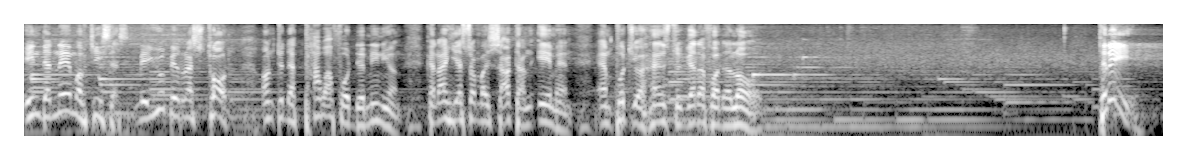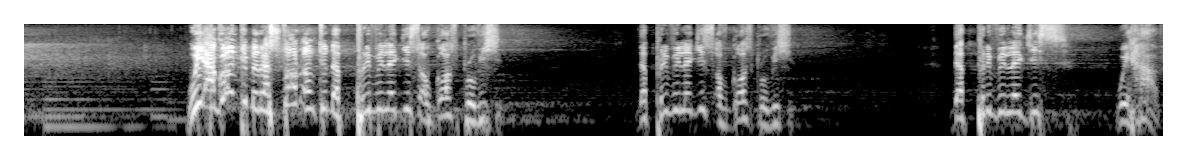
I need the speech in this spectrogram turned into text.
in the name of Jesus. May you be restored unto the power for dominion. Can I hear somebody shout an amen and put your hands together for the Lord? Three, we are going to be restored unto the privileges of God's provision. The privileges of God's provision. The privileges we have,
